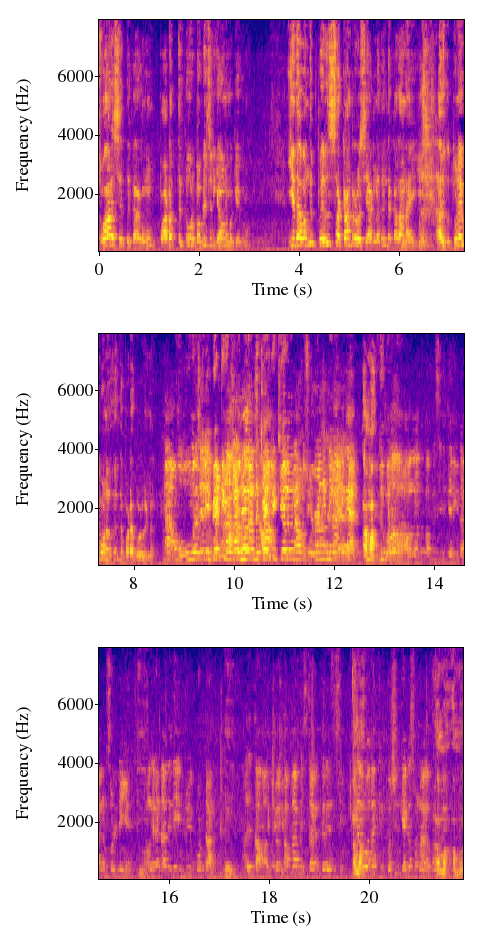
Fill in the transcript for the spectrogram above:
சுவாரஸ்யத்துக்காகவும் படத்துக்கு ஒரு பப்ளிசிட்டிக்காகவும் நம்ம கேட்கணும். இதை வந்து பெருசா கான்ட்ரவர்சி ஆகினது இந்த கதாநாயகி. அதுக்கு துணை போனது இந்த படக்குழுவினர். நான் அவங்க ஒவ்வொரு இடத்துலயும் பேட்டிக்கு உட்காரும் போது அந்த கேள்வி கேளுங்க அவங்க சொல்றாங்கன்னு நீங்க ஆமா. இது இப்போ பண்ணுங்க அவங்க வந்து பப்ளிசிட்டி தெரிவிட்டாங்கன்னு சொல்லிட்டீங்க. அவங்க ரெண்டாவது தேதி இன்டர்வியூ போட்டாங்க. ம். அது த- அவங்க தப்பா பேசிட்டாங்கன்னு தெரிஞ்சிச்சு. ஆமா. ஆமா ஆமா.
